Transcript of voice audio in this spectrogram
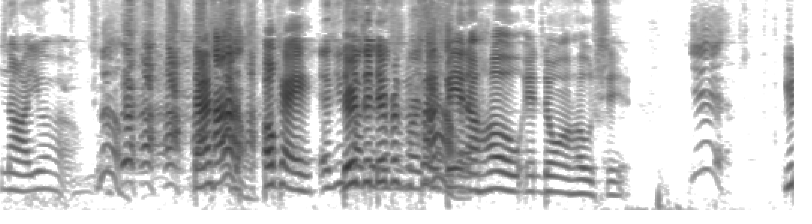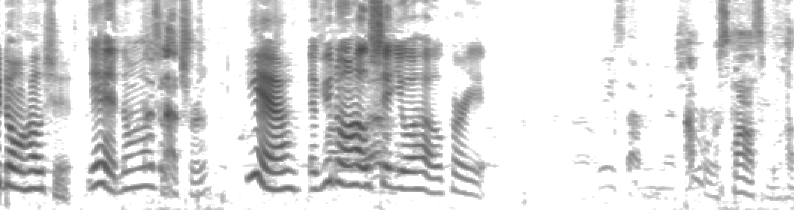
No, you a hoe. No. That's How? okay. If you There's a a difference between person, being a hoe and doing hoe shit. Yeah, You doing hoe shit. Yeah, don't hoe that's shit. not true. Yeah. If you doing hoe shit, you a hoe. Period. I'm a responsible hoe.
